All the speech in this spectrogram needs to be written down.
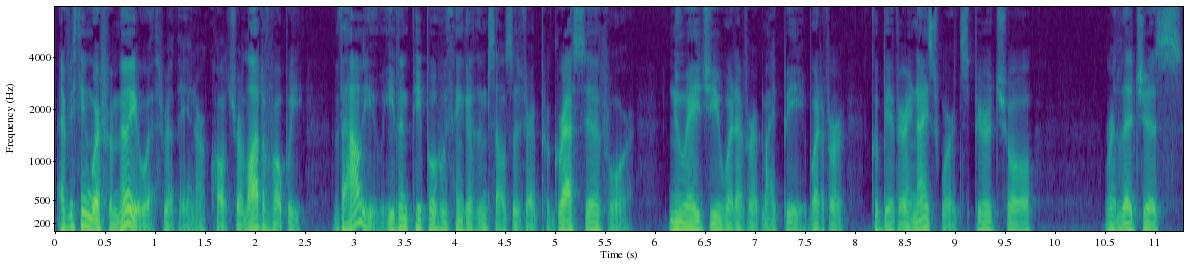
everything we're familiar with really in our culture, a lot of what we value, even people who think of themselves as very progressive or new agey, whatever it might be, whatever could be a very nice word, spiritual, religious,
